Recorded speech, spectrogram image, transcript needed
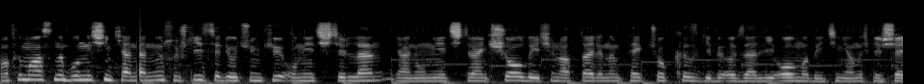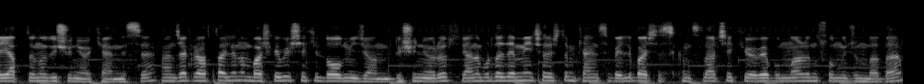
Mafima aslında bunun için kendini suçlu hissediyor çünkü onu yetiştirilen yani onu yetiştiren kişi olduğu için Raftalia'nın pek çok kız gibi özelliği olmadığı için yanlış bir şey yaptığını düşünüyor kendisi. Ancak Raftalia'nın başka bir şekilde olmayacağını düşünüyoruz. Yani burada demeye çalıştım kendisi belli başlı sıkıntılar çekiyor ve bunların sonucunda da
